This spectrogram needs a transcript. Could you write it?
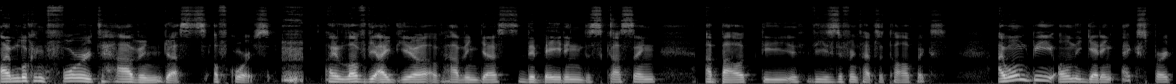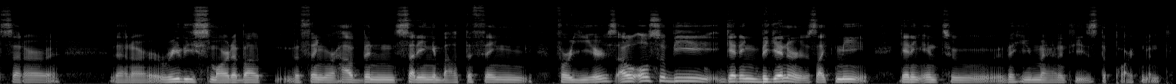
I'm looking forward to having guests, of course. I love the idea of having guests debating, discussing about the these different types of topics. I won't be only getting experts that are that are really smart about the thing or have been studying about the thing for years. I will also be getting beginners like me getting into the humanities department.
